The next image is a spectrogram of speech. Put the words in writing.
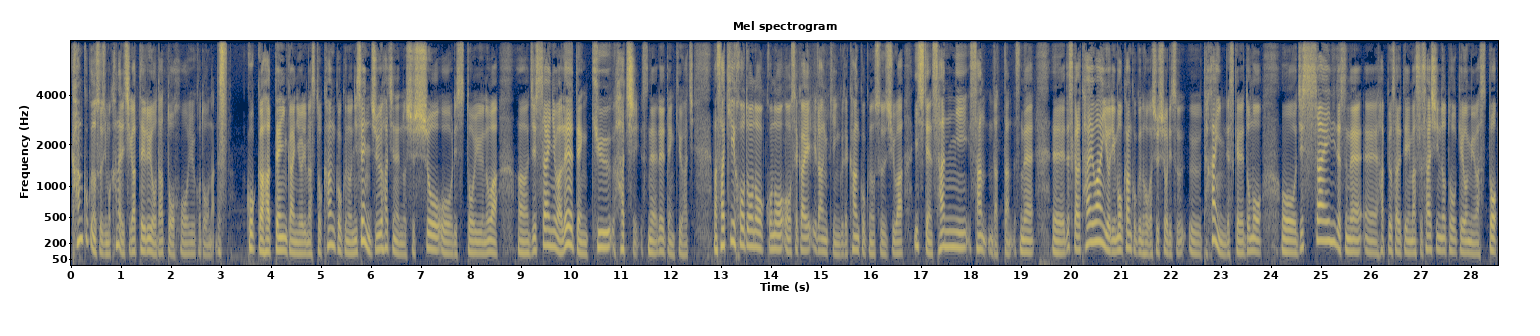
韓国の数字もかなり違っているようだということなんです。国家発展委員会によりますと韓国の2018年の出生率というのは実際には0.98ですね。0.98、まあ、先ほどのこの世界ランキングで韓国の数字は1.323だったんですね、えー、ですから台湾よりも韓国の方が出生率高いんですけれども実際にですね、えー、発表されています最新の統計を見ますと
